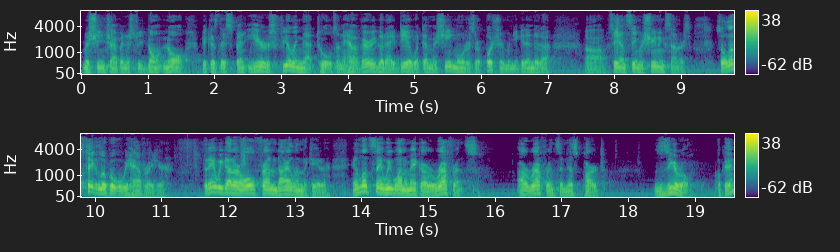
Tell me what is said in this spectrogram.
machine shop industry don't know because they spent years feeling that tools and they have a very good idea what them machine motors are pushing when you get into the uh, CNC machining centers. So let's take a look at what we have right here. Today we got our old friend dial indicator. And let's say we want to make our reference, our reference in this part, zero, okay?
